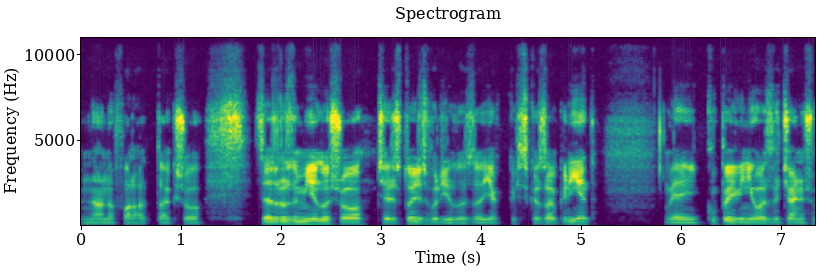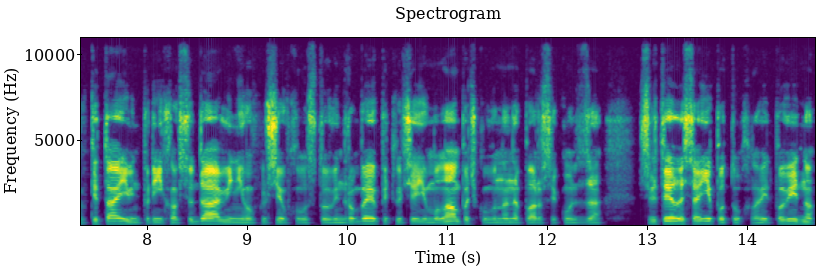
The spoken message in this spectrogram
нанофарад. Так що це зрозуміло, що через то і згоріло. Як сказав клієнт, е, купив він його, звичайно, що в Китаї. Він приїхав сюди, він його включив в холосту, він робив, підключив йому лампочку, вона на пару секунд засвітилася і потухла. Відповідно,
